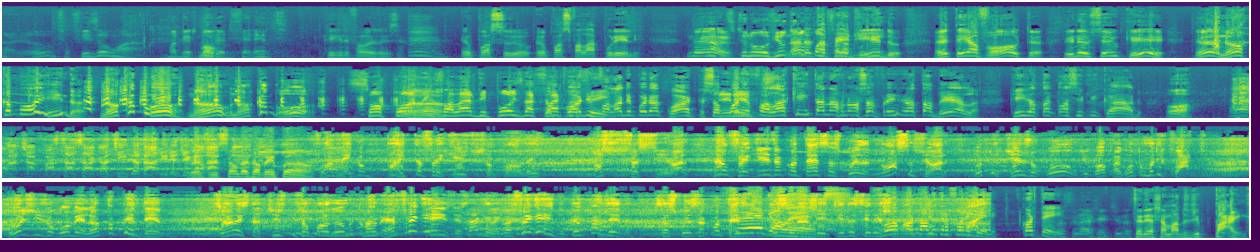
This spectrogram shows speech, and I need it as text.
Ah, eu fiz uma, uma abertura Bom. diferente. O que, que ele falou, Luísa? Hum. Eu, posso, eu, eu posso falar por ele. Não, Não, se tu não ouviu, tu nada não tá pode falar por perdido. Ele tem a volta e não sei o quê. Não, não acabou ainda. Não acabou. Não, não acabou. Só podem Não. falar depois da Só pode quarta-feira. falar depois da quarta. Só Veremos. pode falar quem tá na nossa frente na tabela. Quem já tá classificado. Ó, Já passa a zagadinha da Jovem Pan. Flamengo é um baita freguês do São Paulo, hein? Nossa senhora. Não, freguês acontece essas coisas. Nossa senhora. Outro dia jogou de igual para igual, tomou de quatro. Hoje jogou melhor, tá perdendo. Você olha a estatística, o São Paulo ganhou muito mais. É freguês, você sabe que é um negócio freguês, não tem o que fazer, né? Essas coisas acontecem. Chega, Se fosse na. Argentina seria Vou chamado cortar o de microfone pai. dele. Cortei. Na Argentina seria chamado de pai.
